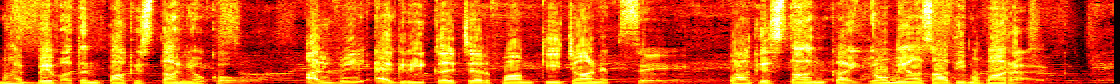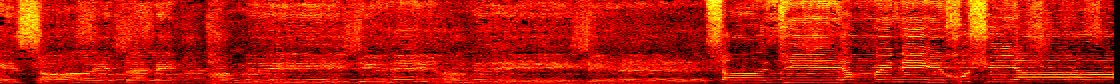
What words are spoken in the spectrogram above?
मुहब वतन पाकिस्तानियों को। अलवी एग्रीकल्चर फार्म की जानब से पाकिस्तान का योम आज़ादी मुबारक। साजी अपनी खुशियाँ।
